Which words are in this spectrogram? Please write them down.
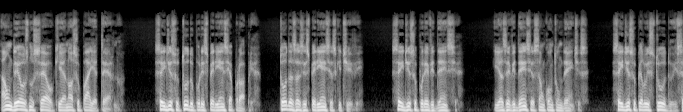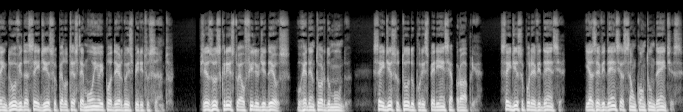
Há um Deus no céu que é nosso Pai eterno. Sei disso tudo por experiência própria. Todas as experiências que tive. Sei disso por evidência. E as evidências são contundentes. Sei disso pelo estudo e, sem dúvida, sei disso pelo testemunho e poder do Espírito Santo. Jesus Cristo é o Filho de Deus, o Redentor do mundo. Sei disso tudo por experiência própria. Sei disso por evidência. E as evidências são contundentes.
